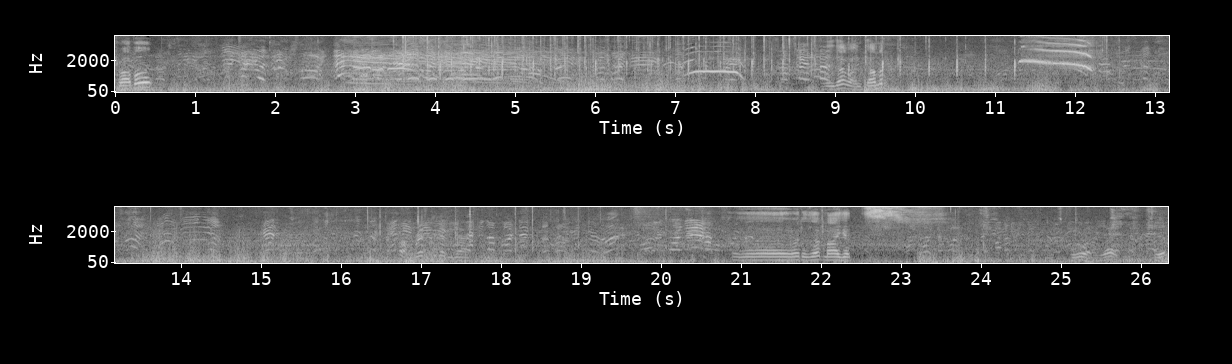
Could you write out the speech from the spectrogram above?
Trouble. See that one coming. Oh, ref could have done. Uh, what does that make it? What, yeah. Yeah.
